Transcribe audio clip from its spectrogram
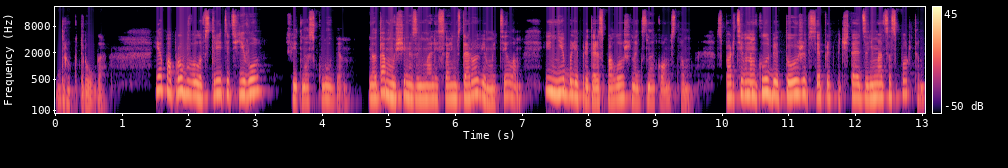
друг друга. Я попробовала встретить его в фитнес-клубе, но там мужчины занимались своим здоровьем и телом и не были предрасположены к знакомствам. В спортивном клубе тоже все предпочитают заниматься спортом.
